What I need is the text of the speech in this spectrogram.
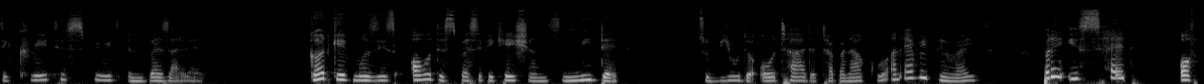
the creative spirit in Bezalel? God gave Moses all the specifications needed to build the altar, the tabernacle, and everything, right? But he said of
